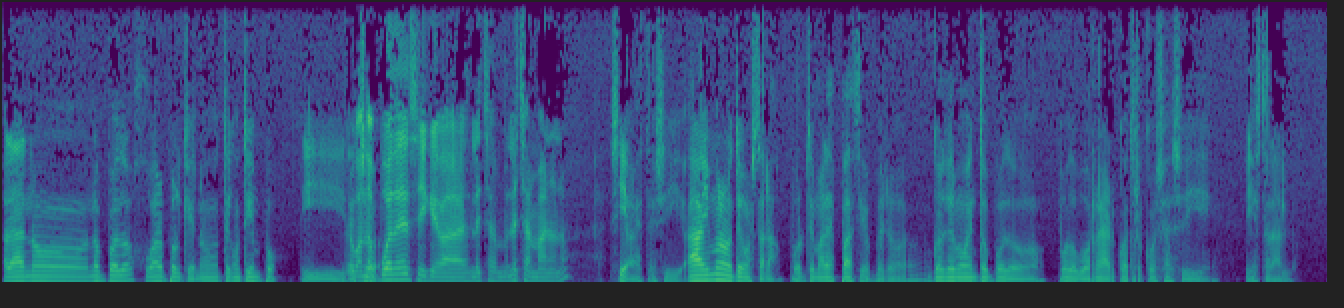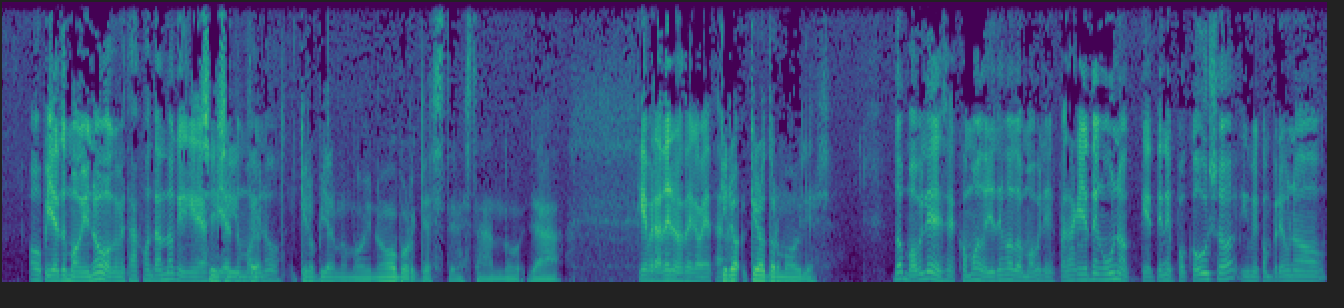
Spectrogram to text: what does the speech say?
Ahora no, no puedo jugar porque no tengo tiempo. Y Pero cuando hecho- puedes sí que vas, le echas, le echas mano, ¿no? Sí, a veces sí. Ahora mismo no lo tengo instalado por tema de espacio, pero en cualquier momento puedo, puedo borrar cuatro cosas y, y instalarlo. O pillarte un móvil nuevo, que me estabas contando que querías Sí, pillarte sí, un móvil nuevo. quiero pillarme un móvil nuevo porque este me está dando ya... Quebraderos de cabeza. ¿no? Quiero, quiero dos móviles. Dos móviles es cómodo, yo tengo dos móviles. Pasa que yo tengo uno que tiene poco uso y me compré uno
